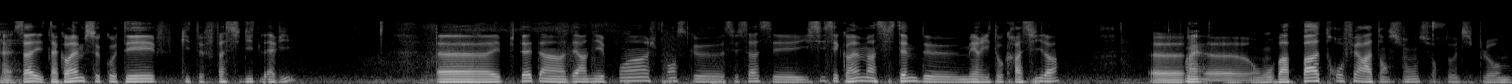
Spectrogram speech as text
Ouais. Ça, tu as quand même ce côté qui te facilite la vie. Euh, et peut-être un dernier point, je pense que c'est ça, c'est ici c'est quand même un système de méritocratie là. Euh, Ouais. euh, on va pas trop faire attention sur ton diplôme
